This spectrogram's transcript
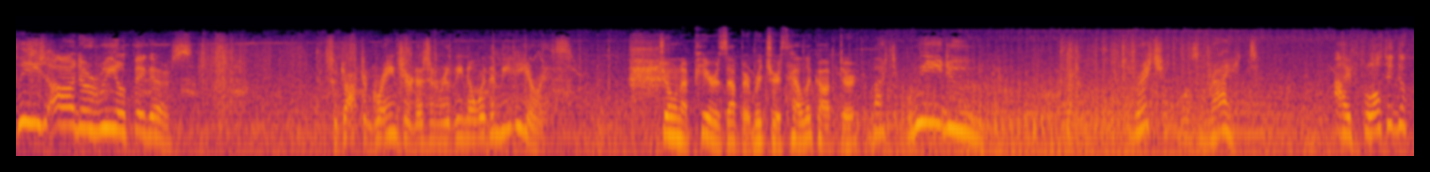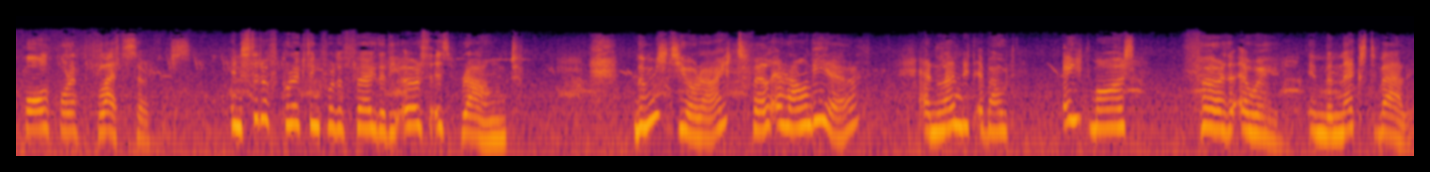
These are the real figures. So Dr. Granger doesn't really know where the meteor is. Jonah peers up at Richard's helicopter. But we do. Richard was right. I plotted the fall for a flat surface. Instead of correcting for the fact that the Earth is round, the meteorite fell around the Earth and landed about eight miles further away in the next valley.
